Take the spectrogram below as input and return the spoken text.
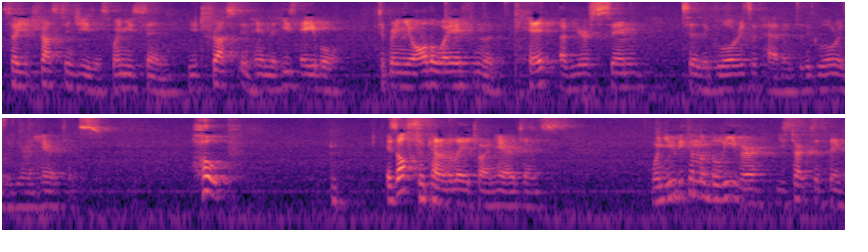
So you trust in Jesus when you sin. You trust in Him that He's able to bring you all the way from the pit of your sin to the glories of heaven, to the glories of your inheritance. Hope is also kind of related to our inheritance. When you become a believer, you start to think,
